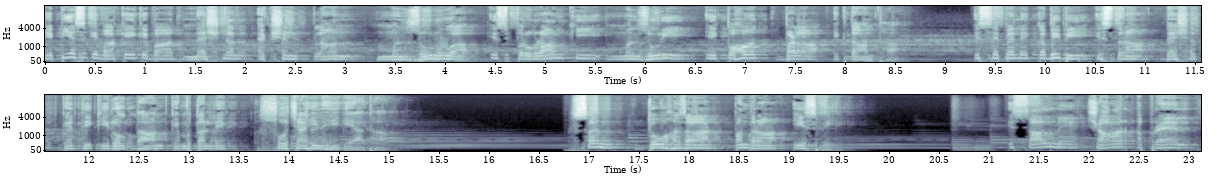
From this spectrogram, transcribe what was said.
एपीएस के वाक़े के बाद नेशनल एक्शन प्लान मंजूर हुआ। इस प्रोग्राम की मंजूरी एक बहुत बड़ा इकदाम था। इससे पहले कभी भी इस तरह दहशत गर्दी की रोकथाम के मुतालिक सोचा ही नहीं गया था। सन 2015 ईस्वी। इस साल में 4 अप्रैल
